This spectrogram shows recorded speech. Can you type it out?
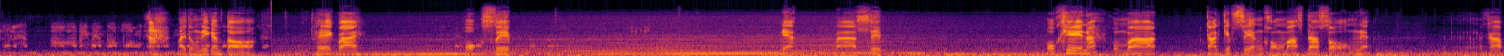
โทษนะครับเอาเอาพี่แหม่มรอบสองๆอะไปตรงนี้กันต่อ เทคไป 60 เนี่ย 80 โอเคนะ ผมว่า การเก็บเสียงของ Mazda 2 เนี่ยนะครับ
